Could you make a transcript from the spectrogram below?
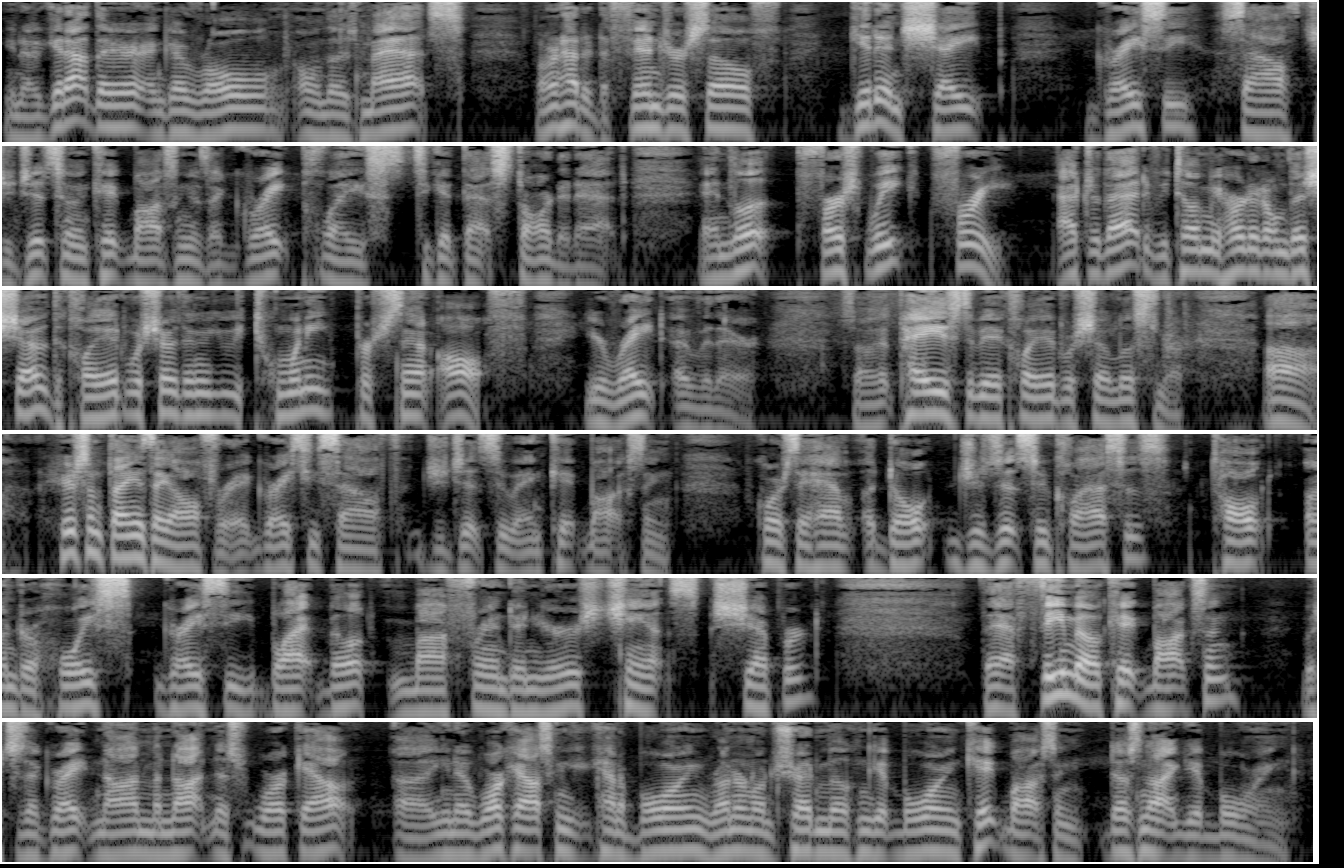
You know, get out there and go roll on those mats, learn how to defend yourself, get in shape. Gracie South Jiu Jitsu and Kickboxing is a great place to get that started at. And look, first week, free. After that, if you tell them you heard it on this show, the Clay Edwards Show, they're going to give you 20% off your rate over there. So it pays to be a Clay Edwards Show listener. Uh, here's some things they offer at Gracie South Jiu Jitsu and Kickboxing. Of course, they have adult jiu jitsu classes taught under Royce Gracie Black Belt, my friend and yours, Chance Shepard. They have female kickboxing, which is a great non monotonous workout. Uh, you know, workouts can get kind of boring. Running on a treadmill can get boring. Kickboxing does not get boring.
